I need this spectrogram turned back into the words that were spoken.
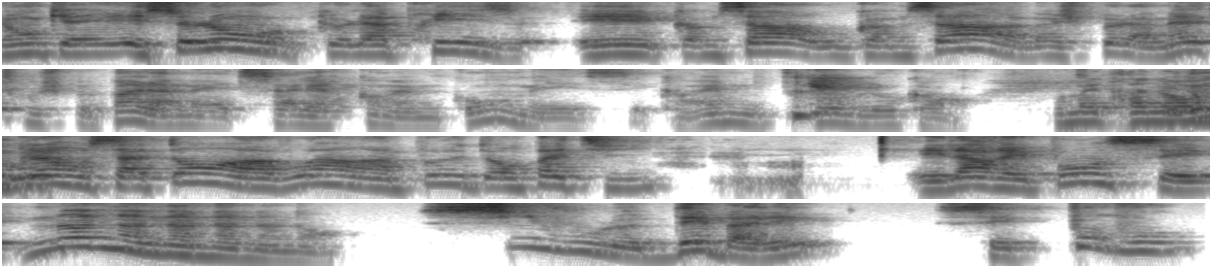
Donc, et selon que la prise est comme ça ou comme ça, ben, je peux la mettre ou je peux pas la mettre. Ça a l'air quand même con, mais c'est quand même très bloquant. un donc là, on s'attend à avoir un peu d'empathie. Et la réponse, c'est non, non, non, non, non, non. Si vous le déballez, c'est pour vous.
